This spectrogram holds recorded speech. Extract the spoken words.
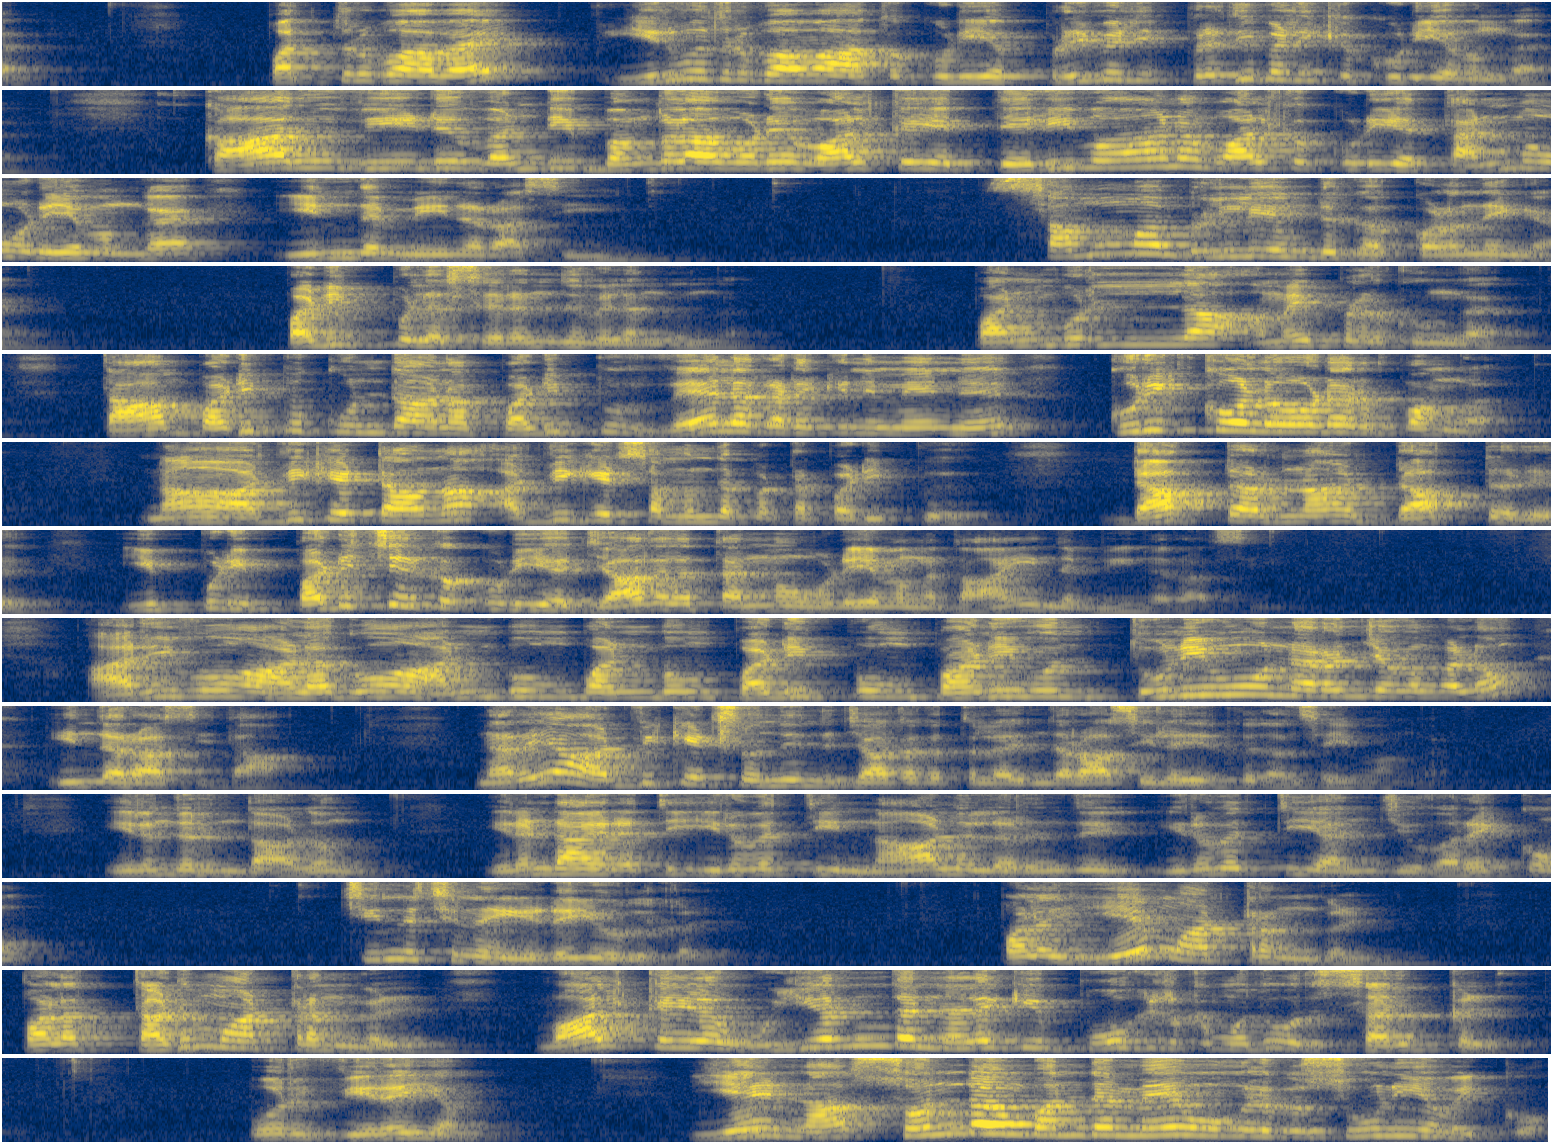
பத்து ரூபாவை இருபது ரூபாவாக ஆக்கக்கூடிய பிரதிபலி பிரதிபலிக்கக்கூடியவங்க. காரு வீடு வண்டி பங்களாவோட வாழ்க்கையை தெளிவான வாழ்க்கக்கூடிய தன்மை உடையவங்க இந்த மீனராசி. செம்ம பிரில்லியண்ட்டுங்க குழந்தைங்க. படிப்பில் சிறந்து விளங்குங்க. பண்புள்ள அமைப்பில் இருக்குங்க. தாம் படிப்புக்குண்டான படிப்பு வேலை கிடைக்கணுமேன்னு குறிக்கோளோட இருப்பாங்க. நான் அட்வொகேட் ஆகுனா அட்வொகேட் சம்மந்தப்பட்ட படிப்பு. டாக்டர்னா டாக்டரு இப்படி படிச்சிருக்கக்கூடிய ஜாதகத்தன்மை உடையவங்க தான் இந்த மீனராசி. அறிவும் அழகும் அன்பும் பண்பும் படிப்பும் பணிவும் துணிவும் நிறைஞ்சவங்களும் இந்த ராசி தான். நிறையா அட்வொகேட்ஸ் வந்து இந்த ஜாதகத்தில் இந்த ராசியில் இருக்க தான் செய்வாங்க. இருந்திருந்தாலும் இரண்டாயிரத்தி இருபத்தி நாலுலேருந்து இருபத்தி அஞ்சு வரைக்கும் சின்ன சின்ன இடையூறுகள் பல ஏமாற்றங்கள் பல தடுமாற்றங்கள் வாழ்க்கையில் உயர்ந்த நிலைக்கு போகிருக்கும் போது ஒரு சர்க்கிள் ஒரு விரயம். ஏன்னா சொந்தம் பந்தமே உங்களுக்கு சூனியம் வைக்கும்.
